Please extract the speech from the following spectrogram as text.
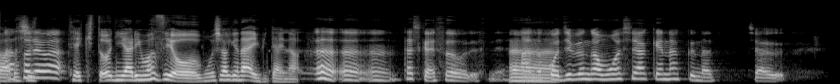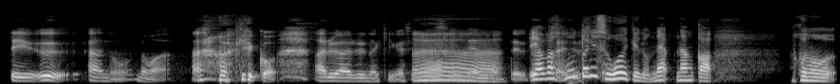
私それは、適当にやりますよ。申し訳ない、みたいな。うんうんうん。確かにそうですね。うんあの、こう自分が申し訳なくなっちゃうっていう、あの、のは、あの、結構あるあるな気がします。信念持ってる。いや、まあ本当にすい。ごいけどね。なんか、この、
